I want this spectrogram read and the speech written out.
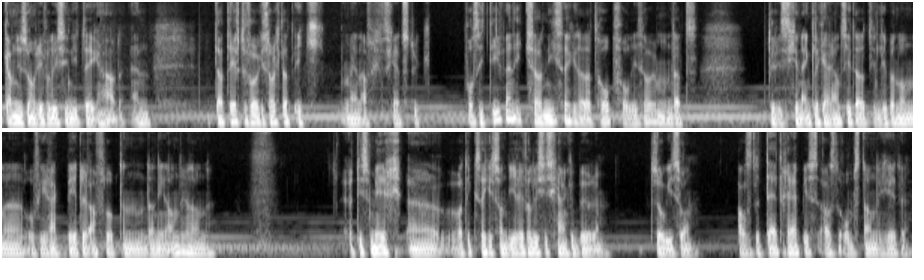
kan je zo'n revolutie niet tegenhouden. En dat heeft ervoor gezorgd dat ik mijn afscheidsstuk positief ben. Ik zou niet zeggen dat het hoopvol is hoor, omdat er is geen enkele garantie dat het in Libanon uh, of Irak beter afloopt dan, dan in andere landen. Het is meer, uh, wat ik zeg, is van die revoluties gaan gebeuren. Sowieso. Als de tijd rijp is, als de omstandigheden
